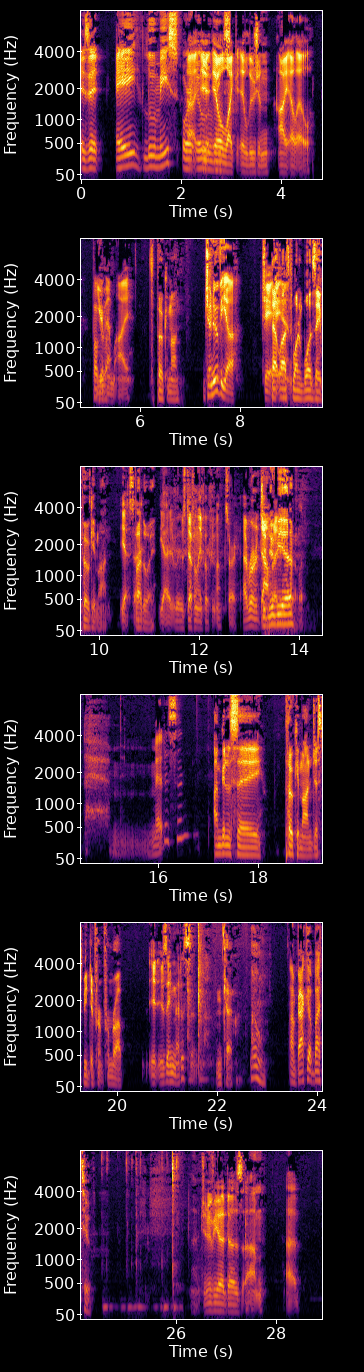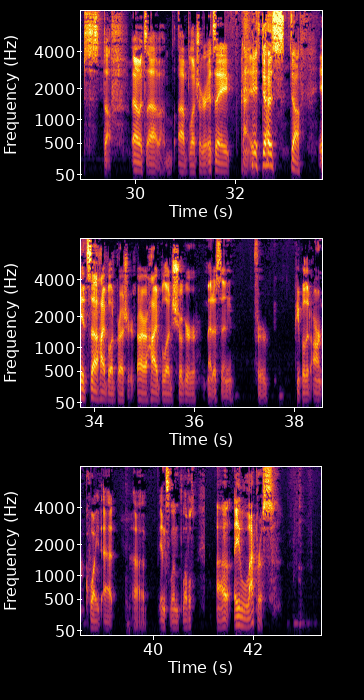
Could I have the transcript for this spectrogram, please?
Is it a Lumis or Uh, i- Illumis? ill like illusion. I L L U Pokemon. M I. It's a Pokemon. Januvia. J. That last one was a Pokemon, Yes. by sorry. the way. Yeah, it was definitely a Pokemon. Sorry, I wrote it down. but I Januvia. Medicine? I'm going to say Pokemon just to be different from Rob. It is a medicine. Okay. Boom. I'm back up by two. Uh, Januvia does um, uh, stuff. Oh, it's uh, uh, blood sugar. It's a kind. It's, It does stuff. it's a high blood pressure or high blood sugar medicine for people that aren't quite at uh, insulin levels. Uh, a Lapras.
